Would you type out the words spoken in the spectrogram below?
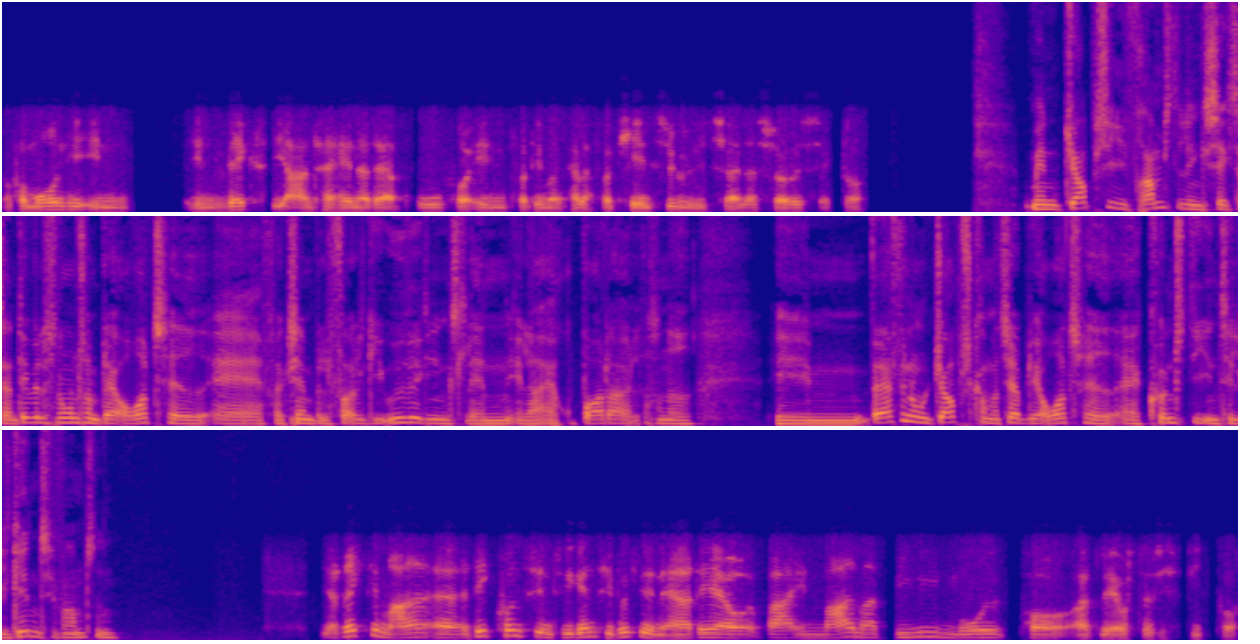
og formodentlig en, en vækst i antal haner, der er brug for inden for det, man kalder for tjenesteydelse eller servicesektor. Men jobs i fremstillingssektoren, det er vel sådan nogle, som bliver overtaget af for eksempel folk i udviklingslande eller af robotter eller sådan noget. Øhm, hvad for nogle jobs kommer til at blive overtaget af kunstig intelligens i fremtiden? Ja, rigtig meget af det kunstig intelligens i virkeligheden er, det er jo bare en meget, meget billig måde på at lave statistik på.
